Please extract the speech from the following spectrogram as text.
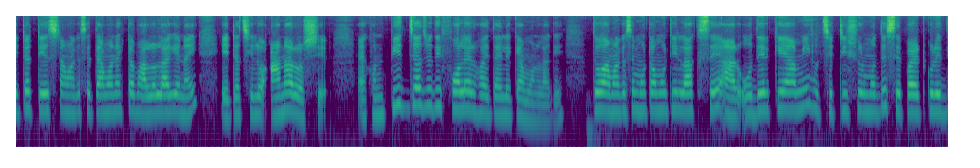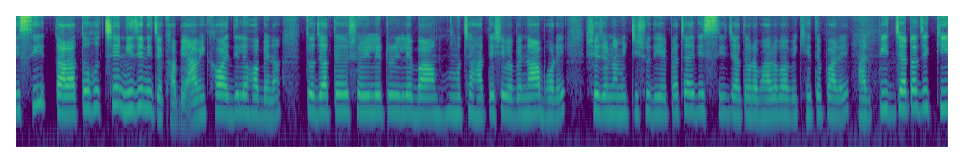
এটা টেস্ট আমার কাছে তেমন একটা ভালো লাগে নাই। এটা ছিল আনারসের। এখন পিৎজা যদি ফলের হয় তাহলে কেমন লাগে? তো আমার কাছে মোটামুটি লাগছে। আর ওদেরকে আমি হচ্ছে টিস্যুর মধ্যে সেপারেট করে দিছি। তারা তো হচ্ছে নিজে নিজে খাবে। আমি খাওয়াই দিলে হবে না। তো যাতে শরীরে টরিলে বা হচ্ছে হাতে সেভাবে না ভরে, সেজন্য আমি টিস্যু দিয়ে পেঁচাই দিচ্ছি যাতে ওরা ভালোভাবে খেতে পারে। আর পিৎজাটা যে কি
